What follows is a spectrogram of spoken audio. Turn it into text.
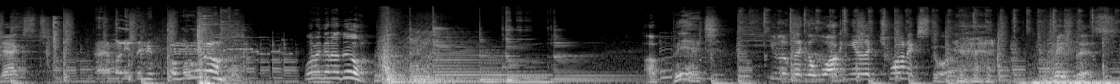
Next. I'm a little bit overwhelmed. What am I gonna do? A bit? You look like a walking electronics store. Take this.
